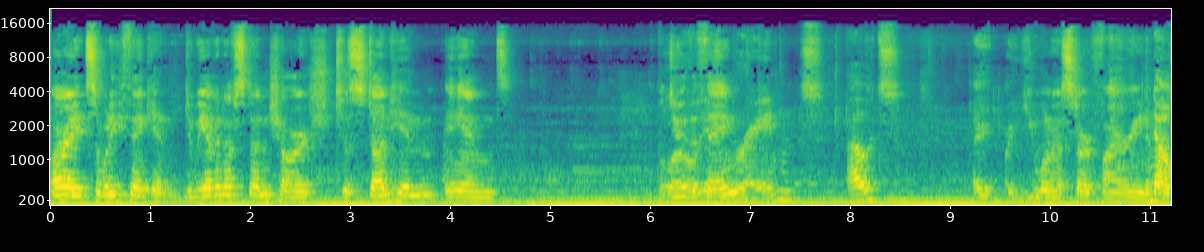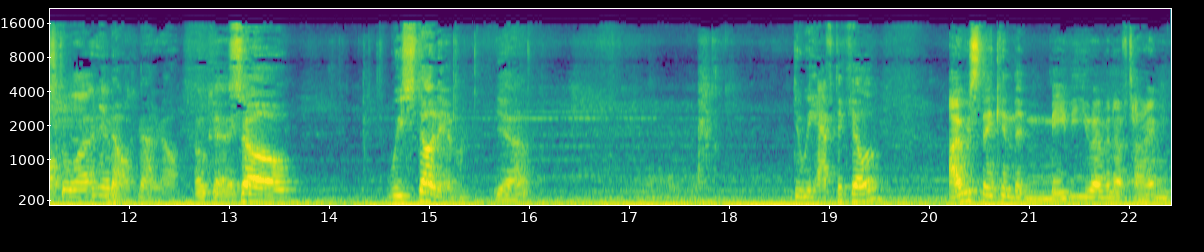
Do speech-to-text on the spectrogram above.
All right. So what are you thinking? Do we have enough stun charge to stun him and Blow the his thing? brains out? you want to start firing a No. pistol at him? No, not at all. Okay. So we stun him. yeah. Do we have to kill him? I was thinking that maybe you have enough time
